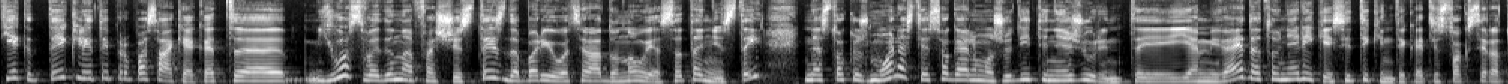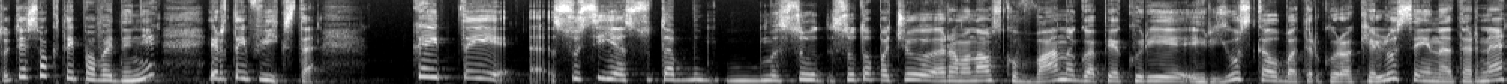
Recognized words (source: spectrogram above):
tiek taikliai taip ir pasakė, kad uh, juos vadina fašistais, dabar jau atsirado naujas satanistai, nes tokius žmonės tiesiog galima žudyti nežiūrint. Tai jam į veidą tau nereikia įsitikinti įsitikinti, kad jis toks yra. Tu tiesiog tai pavadini ir taip vyksta. Kaip tai susijęs su, ta, su, su to pačiu Ramanausku Vanagu, apie kurį ir jūs kalbate, ir kurio kelius einate, ar ne,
